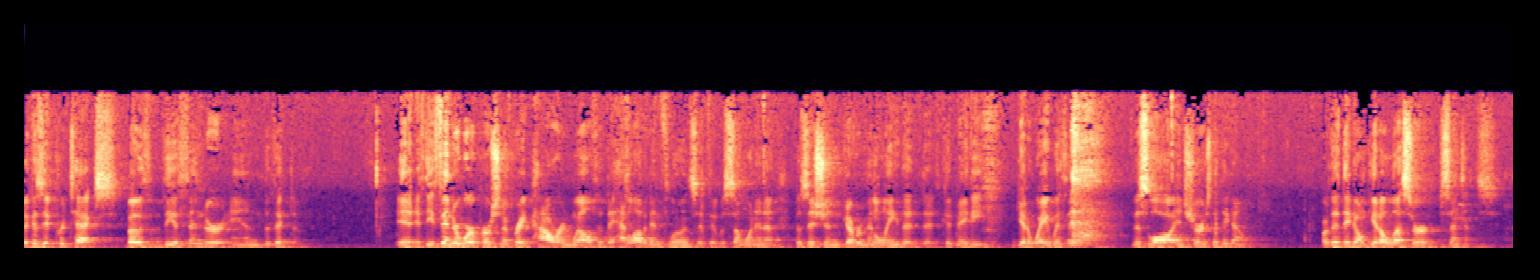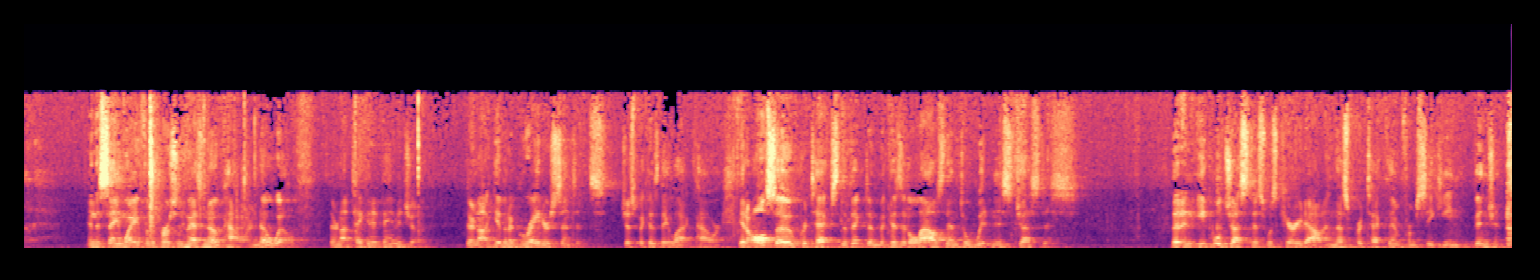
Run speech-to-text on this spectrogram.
because it protects both the offender and the victim. If the offender were a person of great power and wealth, if they had a lot of influence, if it was someone in a position governmentally that, that could maybe get away with it, this law ensures that they don't, or that they don't get a lesser sentence. In the same way, for the person who has no power no wealth, they're not taken advantage of. They're not given a greater sentence just because they lack power. It also protects the victim because it allows them to witness justice. That an equal justice was carried out and thus protect them from seeking vengeance.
